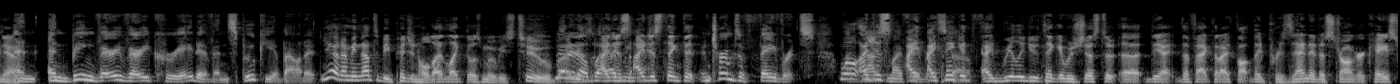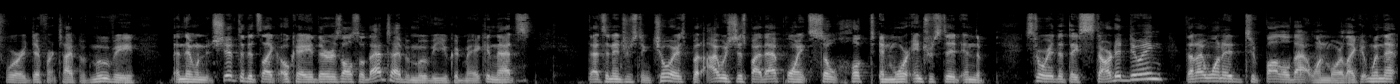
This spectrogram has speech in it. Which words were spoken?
Yeah. and, and being very, very creative and spooky about it. Yeah, and I mean not to be pigeonholed, I like those movies too. But No, no, I just, but I I just, mean- I just think that In terms of favorites, Well, that's I just, my I, I think it. I really do think it was just uh, the the fact that I thought they presented a stronger case for a different type of movie, and then when it shifted, it's like, okay, there is also that type of movie you could make, and that's that's an interesting choice. But I was just by that point so hooked and more interested in the story that they started doing that I wanted to follow that one more. Like when that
